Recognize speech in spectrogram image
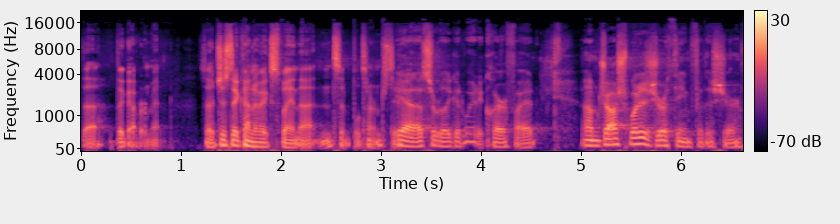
the the government. So just to kind of explain that in simple terms too. Yeah, that's a really good way to clarify it. Um, Josh, what is your theme for this year?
